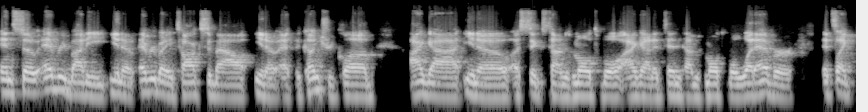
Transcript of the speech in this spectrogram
And so everybody, you know, everybody talks about, you know, at the country club, I got, you know, a six times multiple, I got a 10 times multiple, whatever. It's like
